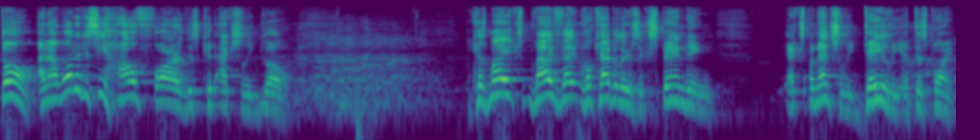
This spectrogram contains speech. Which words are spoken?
don. And I wanted to see how far this could actually go because my, my vocabulary is expanding exponentially daily at this point.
